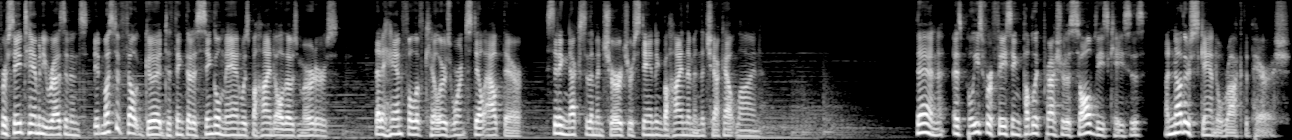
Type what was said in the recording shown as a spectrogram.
For St. Tammany residents, it must have felt good to think that a single man was behind all those murders, that a handful of killers weren't still out there, sitting next to them in church or standing behind them in the checkout line. Then, as police were facing public pressure to solve these cases, another scandal rocked the parish.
